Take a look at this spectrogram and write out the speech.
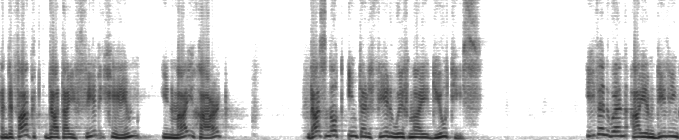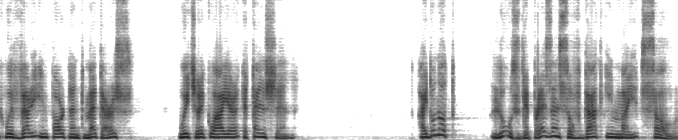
And the fact that I feel Him in my heart does not interfere with my duties. Even when I am dealing with very important matters which require attention, I do not lose the presence of God in my soul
